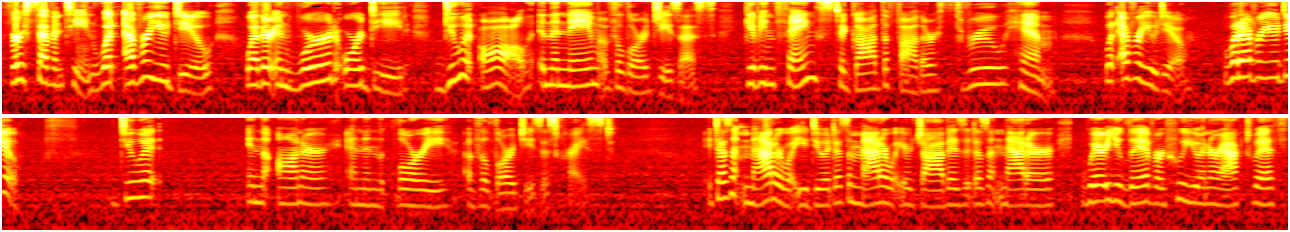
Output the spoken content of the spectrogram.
Verse 17 Whatever you do, whether in word or deed, do it all in the name of the Lord Jesus, giving thanks to God the Father through him. Whatever you do, whatever you do, do it in the honor and in the glory of the Lord Jesus Christ. It doesn't matter what you do. It doesn't matter what your job is. It doesn't matter where you live or who you interact with.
